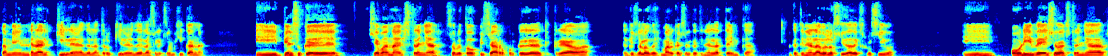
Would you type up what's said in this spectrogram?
también era el killer, el delantero killer de la selección mexicana. Y pienso que se van a extrañar, sobre todo Pizarro, porque él era el que creaba, el que hacía los desmarques, el que tenía la técnica, el que tenía la velocidad explosiva. Y Oribe se va a extrañar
